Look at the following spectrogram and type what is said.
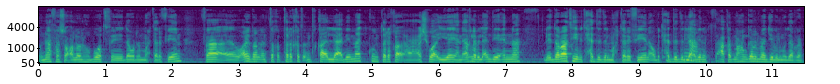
ونافسوا على الهبوط في دوري المحترفين. وأيضا طريقة انتقاء اللاعبين ما تكون طريقة عشوائية يعني أغلب الأندية عندنا الإدارات هي بتحدد المحترفين أو بتحدد نعم. اللاعبين اللي بتتعاقد معهم قبل ما تجيب المدرب.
